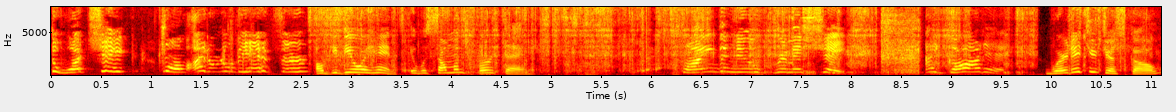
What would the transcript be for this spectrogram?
The what shake? Mom, I don't know the answer. I'll give you a hint. It was someone's birthday. Trying the new grimace shake. I got it. Where did you just go?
